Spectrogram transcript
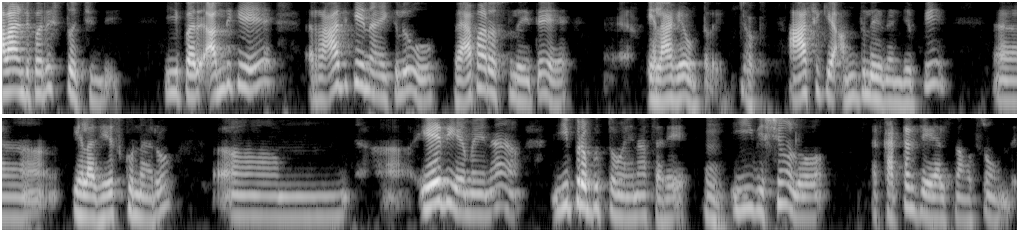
అలాంటి పరిస్థితి వచ్చింది. ఈ పరి అందుకే రాజకీయ నాయకులు వ్యాపారస్తులు అయితే ఇలాగే ఉంటుంది. ఓకే. ఆశకి అంతు లేదని చెప్పి ఇలా చేసుకున్నారు. ఏది ఏమైనా ఈ ప్రభుత్వం అయినా సరే. ఈ విషయంలో కట్టడి చేయాల్సిన అవసరం ఉంది.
